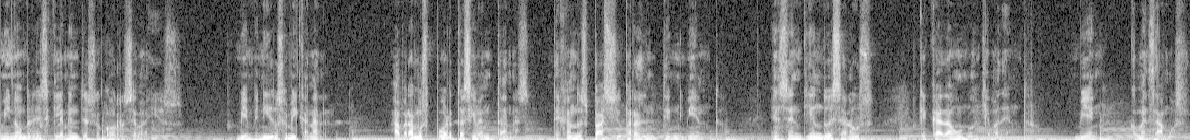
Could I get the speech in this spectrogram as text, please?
mi nombre es Clemente Socorro Ceballos. Bienvenidos a mi canal. Abramos puertas y ventanas, dejando espacio para el entendimiento, encendiendo esa luz que cada uno lleva dentro. Bien, comenzamos.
